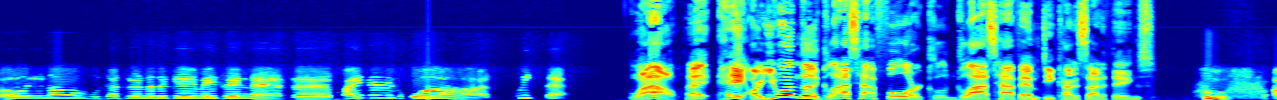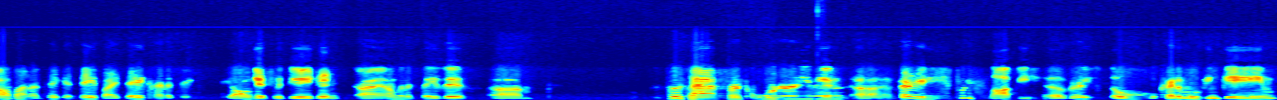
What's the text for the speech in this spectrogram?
Oh, you know, we got through another game, Adrian, and uh, Miners won. Tweet that. Wow. Hey, hey, are you on the glass half full or glass half empty kind of side of things? Whew, I'm on a take it day by day kind of thing honest with you, Adrian. Uh, I'm going to say this. Um, first half, first quarter, even uh, very pretty sloppy, uh, very slow kind of moving game.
